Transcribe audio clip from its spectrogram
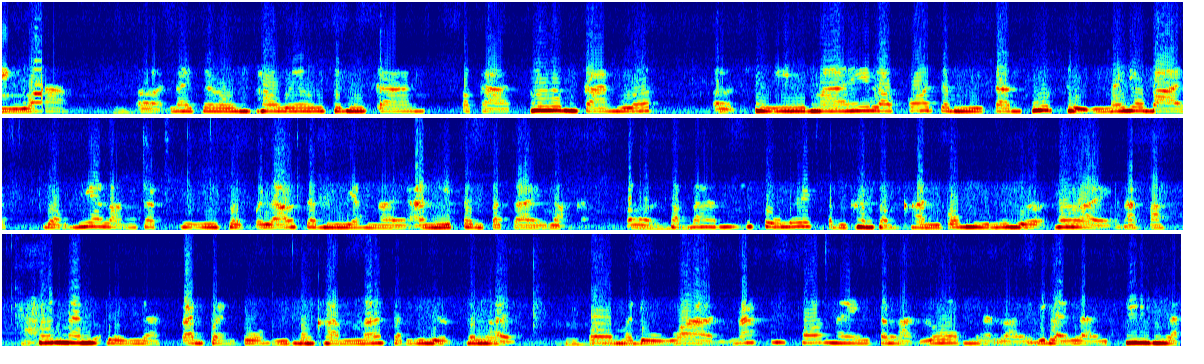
นี้ว่าเอ่อ นายเจอโรมพาเวลจะมีการประกาศเพิ่มการลดเอ่อ QE ไหมแล้วก็จะมีการพูดถึงนโยบายดอกเบี้ยหลังจาก QE จบไปแล้วจะมียังไง อันนี้เป็นปัจจัยหลักเอ่อสัปดาห์นี้ตัวเลขสำคัญสำคัญก็มีไม่เยอะเท่าไหร่นะคะค่ะเพราะฉะนั้นเองเนี่ยการแกว่งตัวของทองคำน่าจะไม่เยอะเท่าไหร่ ก็มาดูว่านักวิเคราะห์ในตลาดโลกเนี่ยหลายหลายหลายที่เนี่ย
